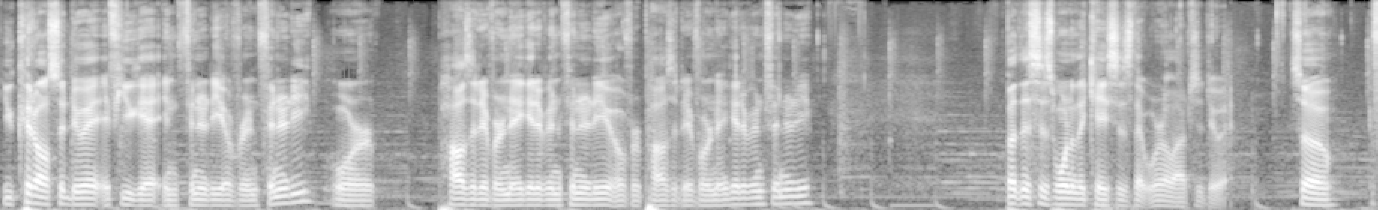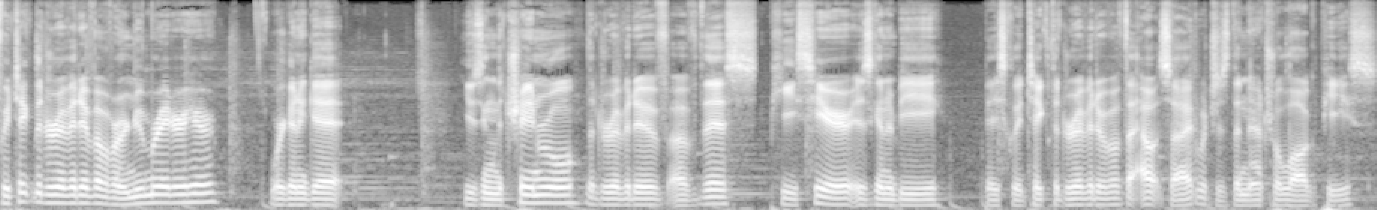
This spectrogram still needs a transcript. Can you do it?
You could also do it if you get infinity over infinity, or positive or negative infinity over positive or negative infinity. But this is one of the cases that we're allowed to do it. So if we take the derivative of our numerator here, we're going to get, using the chain rule, the derivative of this piece here is going to be basically take the derivative of the outside, which is the natural log piece,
